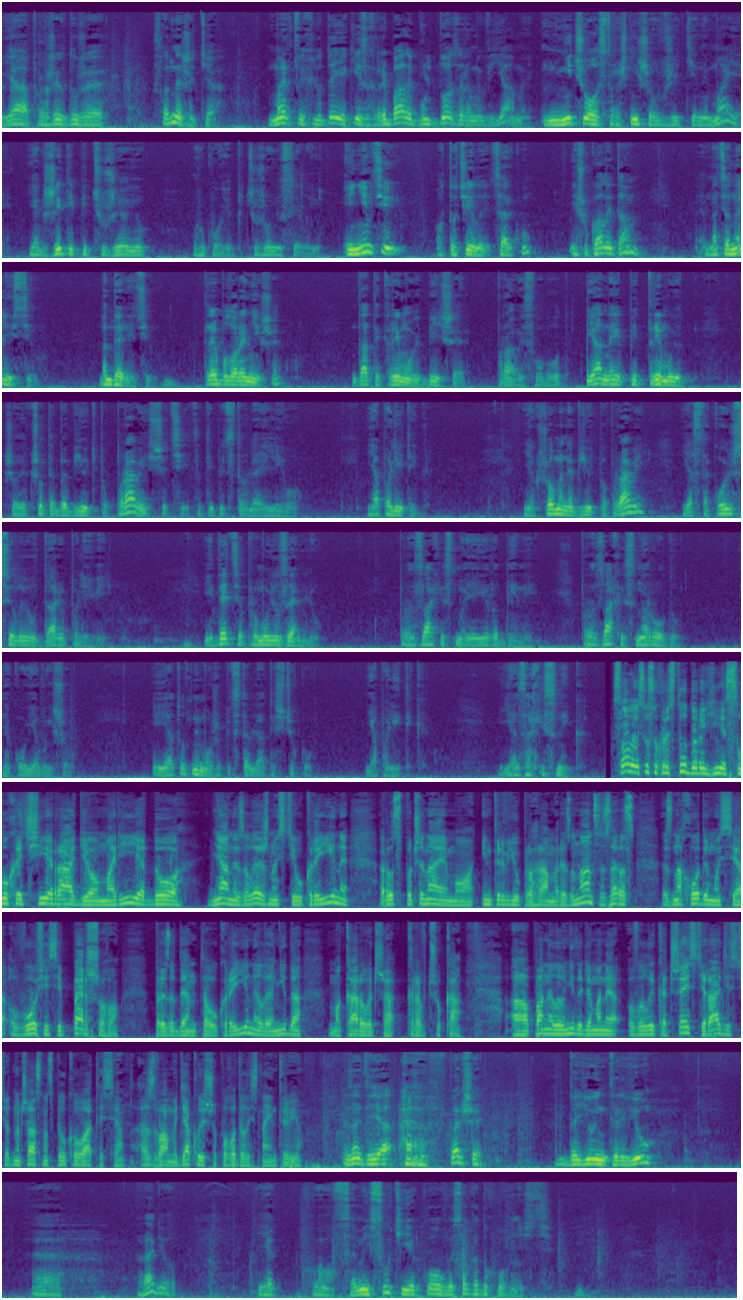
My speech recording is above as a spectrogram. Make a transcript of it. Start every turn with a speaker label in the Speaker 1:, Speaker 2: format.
Speaker 1: Я прожив дуже складне життя. Мертвих людей, які згрибали бульдозерами в ями. Нічого страшнішого в житті немає, як жити під чужою рукою, під чужою силою. І німці оточили церкву і шукали там націоналістів, бандерівців. Треба було раніше дати Кримові більше прав і свобод. Я не підтримую, що якщо тебе б'ють по правій щоці, то ти підставляй ліву. Я політик. Якщо мене б'ють по правій, я з такою ж силою вдарю по лівій. Йдеться про мою землю, про захист моєї родини, про захист народу, якого я вийшов. І я тут не можу підставляти щоку. Я політик, я захисник.
Speaker 2: Слава Ісусу Христу, дорогі слухачі Радіо Марія. До Дня Незалежності України розпочинаємо інтерв'ю програми Резонанс. Зараз знаходимося в офісі першого президента України Леоніда Макаровича Кравчука. Пане Леоніде, для мене велика честь і радість одночасно спілкуватися з вами. Дякую, що погодились на інтерв'ю.
Speaker 1: Знаєте, я вперше даю інтерв'ю е, радіо, як в самій суті якого висока духовність.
